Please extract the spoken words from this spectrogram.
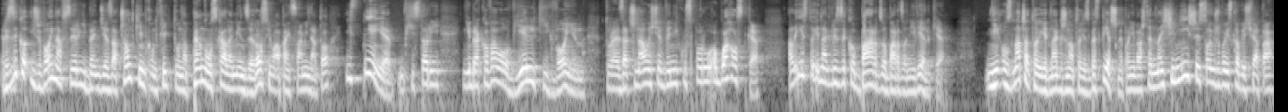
Ryzyko, iż wojna w Syrii będzie zaczątkiem konfliktu na pełną skalę między Rosją a państwami NATO, istnieje. W historii nie brakowało wielkich wojen, które zaczynały się w wyniku sporu o błahostkę, ale jest to jednak ryzyko bardzo, bardzo niewielkie. Nie oznacza to jednak, że NATO jest bezpieczne, ponieważ ten najsilniejszy sojusz wojskowy świata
